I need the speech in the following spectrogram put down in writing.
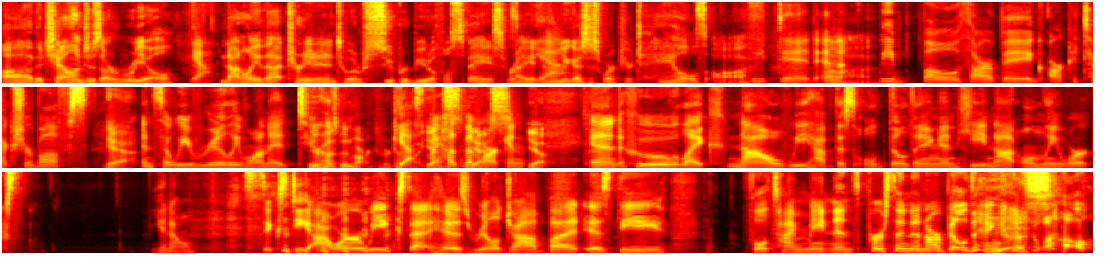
Uh, the challenges are real. Yeah. Not only that, turning it into a super beautiful space, right? I Yeah. mean, you guys just worked your tails off. We did. And Uh, we both are big architecture buffs. Yeah. And so we really wanted to Your husband, Mark, we're talking Yes, about. my Yes, husband yes, Mark and yep. and who like now we have this old building and he not only works you know 60 hour weeks at his real job but is the full-time maintenance person in our building Yes. as well.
